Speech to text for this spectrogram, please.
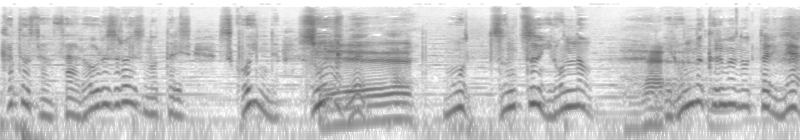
加藤さんさロールスロイス乗ったりすごいんだよね。へもうツンツンいろんなえいろんな車乗ったりね。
